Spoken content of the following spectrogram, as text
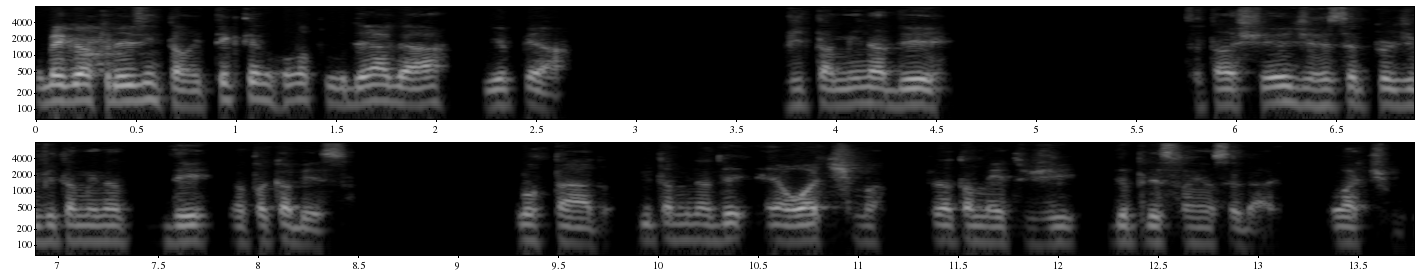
Ômega 3, então, e tem que ter no rótulo DH e EPA. Vitamina D. Você está cheio de receptor de vitamina D na tua cabeça. Lotado. Vitamina D é ótima tratamento de depressão e ansiedade. Ótimo.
